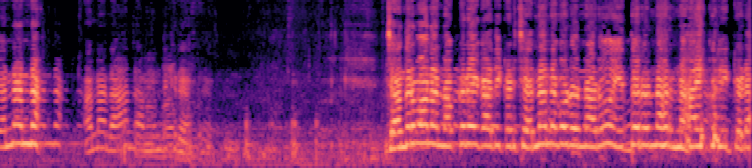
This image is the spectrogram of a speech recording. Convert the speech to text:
చెన్నన్న అన్నదా నా ముందుకు రా. చంద్రబాబు ఒక్కడే కాదు ఇక్కడ చెన్నన్న కూడా ఉన్నారు ఇద్దరు ఉన్నారు నాయకులు ఇక్కడ.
